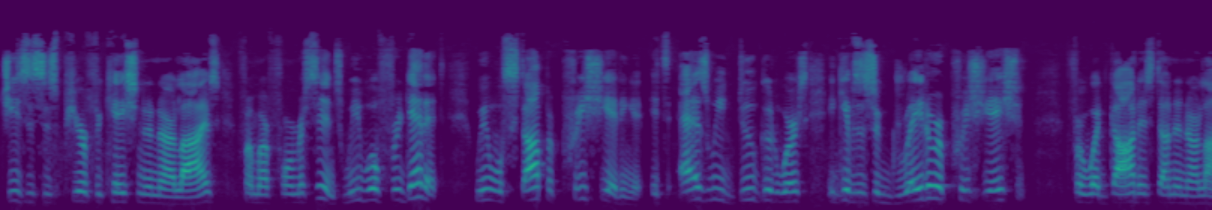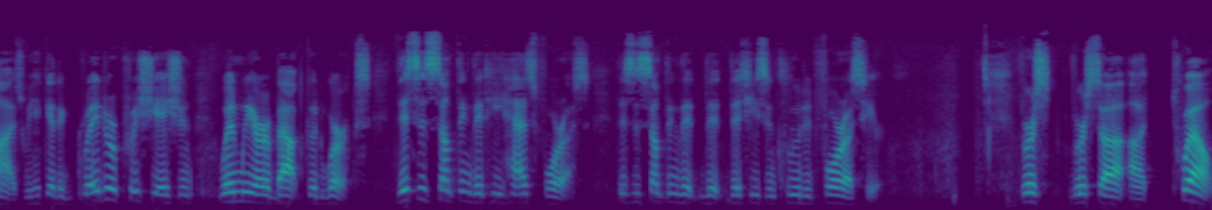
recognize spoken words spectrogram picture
Jesus' purification in our lives from our former sins. We will forget it. We will stop appreciating it. It's as we do good works, it gives us a greater appreciation for what God has done in our lives. We get a greater appreciation when we are about good works. This is something that He has for us. This is something that, that, that He's included for us here. Verse, verse uh, uh, 12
